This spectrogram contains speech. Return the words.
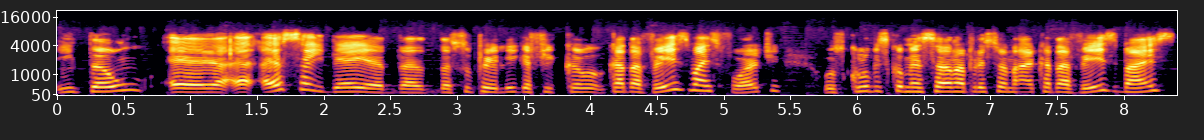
Então, é, é essa ideia da, da Superliga ficou cada vez mais forte, os clubes começaram a pressionar cada vez mais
